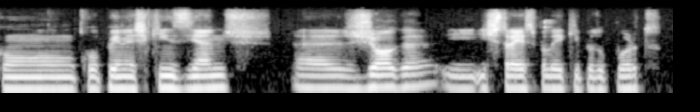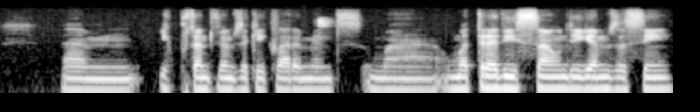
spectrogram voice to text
com, com apenas 15 anos, uh, joga e, e estreia-se pela equipa do Porto. Um, e portanto vemos aqui claramente uma, uma tradição, digamos assim,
